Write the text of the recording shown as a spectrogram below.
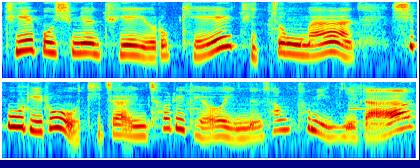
뒤에 보시면 뒤에 이렇게 뒤쪽만 시보리로 디자인 처리되어 있는 상품입니다.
